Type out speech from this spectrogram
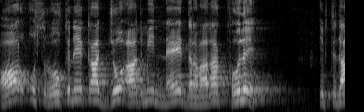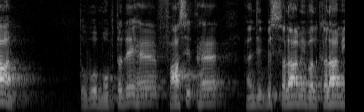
اور اس روکنے کا جو آدمی نئے دروازہ کھولے، ابتدان، تو وہ مبتدے ہے، فاسق ہے ہاں جی بس سلامی کلامی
